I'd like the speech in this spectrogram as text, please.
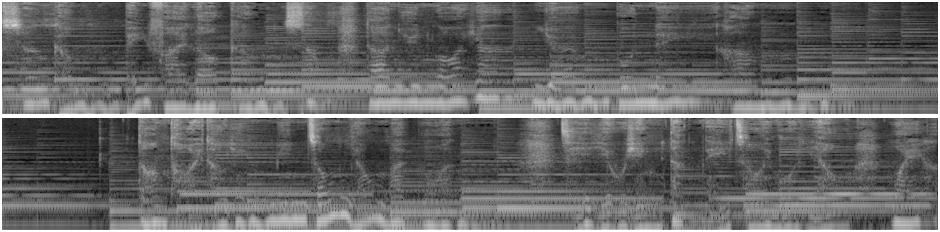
我伤感比快乐更深但愿我一样行当抬头迎面总有只要认得你再没有遗憾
